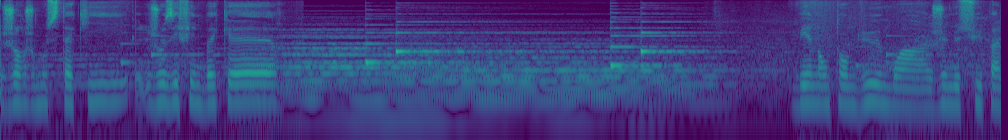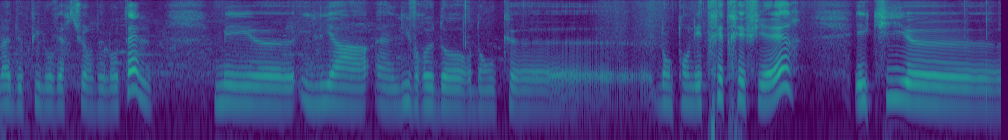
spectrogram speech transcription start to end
Georges Moustaki, Joséphine Becker. Bien entendu, moi, je ne suis pas là depuis l'ouverture de l'hôtel, mais euh, il y a un livre d'or euh, dont on est très très fier et qui, euh,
